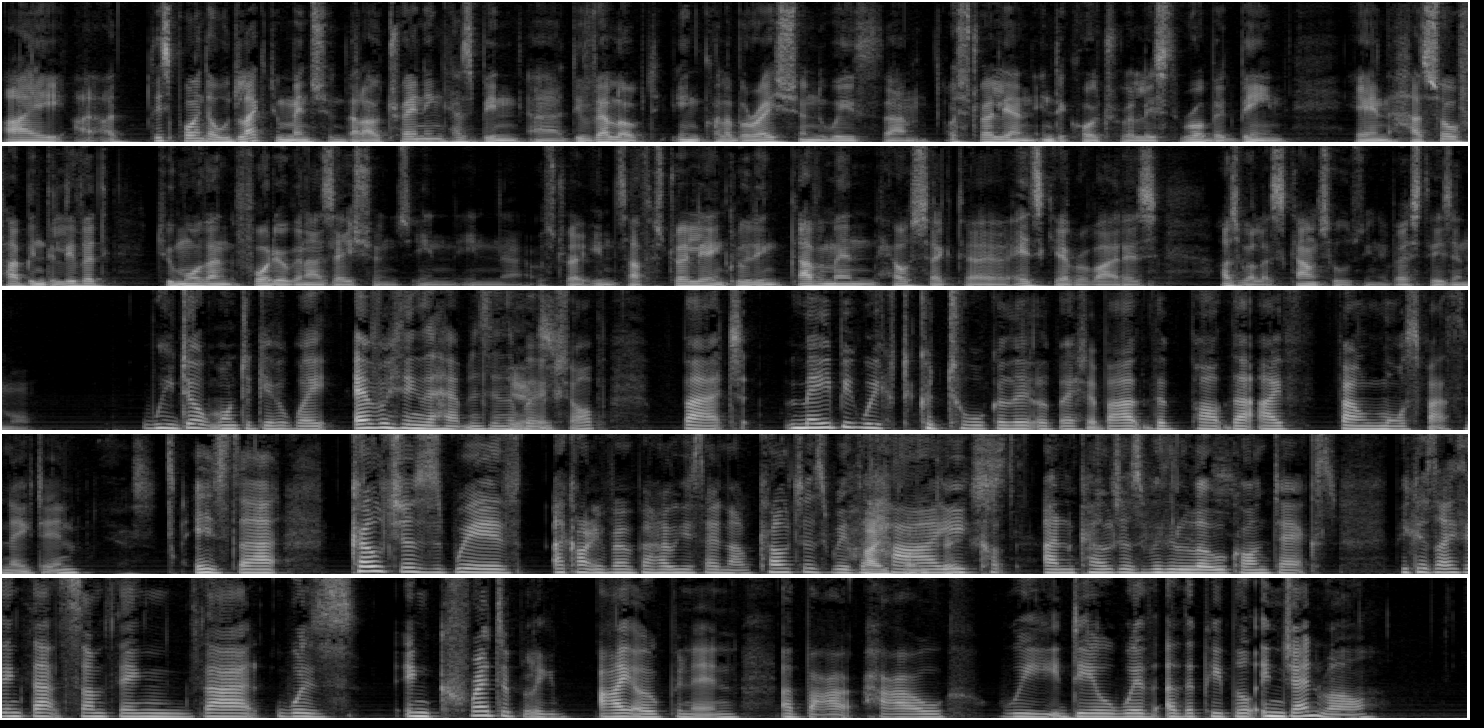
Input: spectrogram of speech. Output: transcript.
I, at this point, I would like to mention that our training has been uh, developed in collaboration with um, Australian interculturalist Robert Bean and has so far been delivered to more than 40 organizations in, in, uh, Australia, in South Australia, including government, health sector, aged care providers, as well as councils, universities, and more. We don't want to give away everything that happens in the yes. workshop, but maybe we could talk a little bit about the part that I've found most fascinating. Yes. Is that cultures with I can't even remember how you said now cultures with high, high co- and cultures with low context because I think that's something that was incredibly eye opening about how we deal with other people in general.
